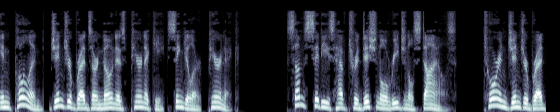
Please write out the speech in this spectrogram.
In Poland, gingerbreads are known as pierniki singular, piernik. Some cities have traditional regional styles. Toruń gingerbread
